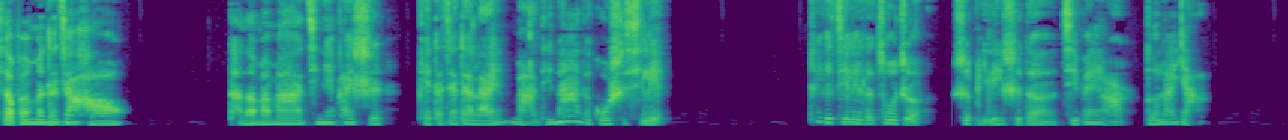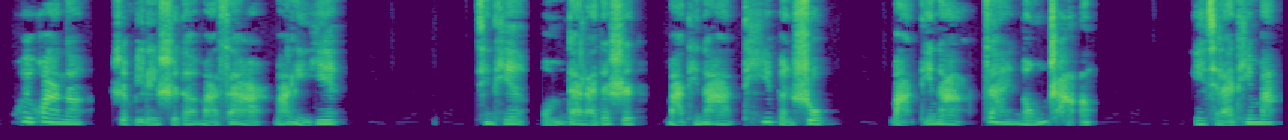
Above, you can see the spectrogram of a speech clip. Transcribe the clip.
小朋友们，大家好！糖糖妈妈今天开始给大家带来马蒂娜的故事系列。这个系列的作者是比利时的吉贝尔·德莱雅，绘画呢是比利时的马塞尔·马里耶。今天我们带来的是马蒂娜第一本书《马蒂娜在农场》，一起来听吧。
